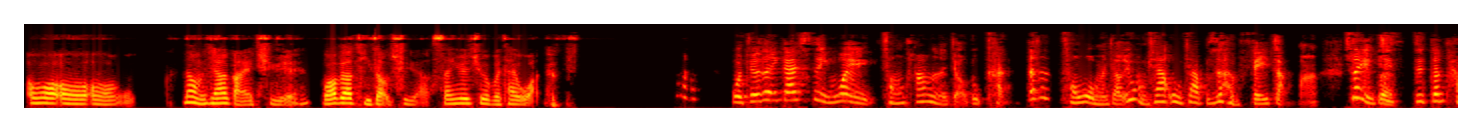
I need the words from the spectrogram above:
哦哦哦，那我们现在要赶快去耶，我要不要提早去啊？三月去会不会太晚？我觉得应该是因为从他们的角度看，但是从我们角度，因为我们现在物价不是很飞涨嘛，所以其实跟台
